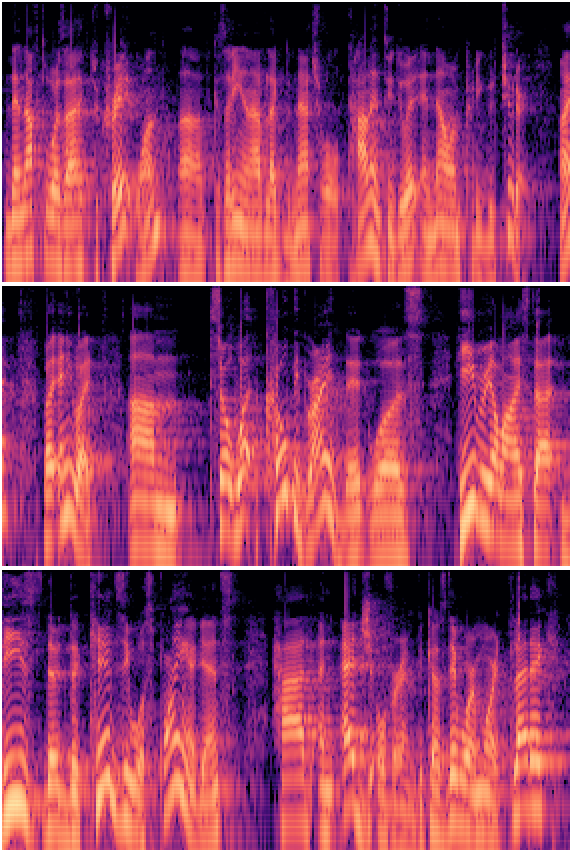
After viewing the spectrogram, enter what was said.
And then afterwards, I had to create one uh, because I didn't have like the natural talent to do it. And now I'm a pretty good shooter, right? But anyway, um, so what Kobe Bryant did was he realized that these the, the kids he was playing against had an edge over him because they were more athletic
